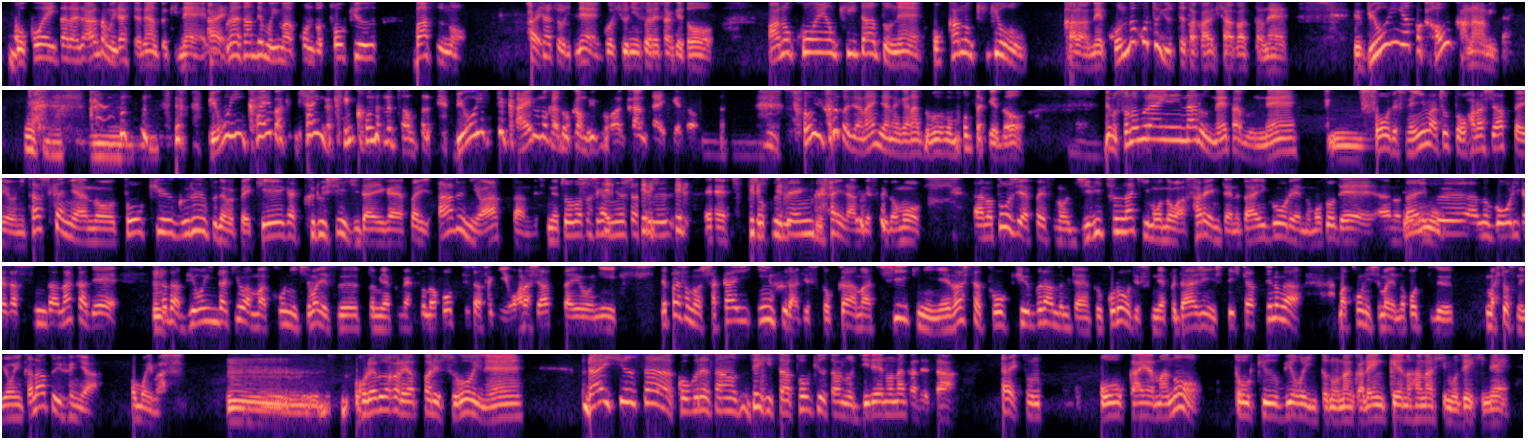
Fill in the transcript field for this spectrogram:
ご講演いただいて、あなたもいらしたよね、あの時ね。はい、村井さんでも今、今度東急バスの社長にね、はい、ご就任されたけど、あの講演を聞いた後ね、他の企業からね、こんなこと言ってた会社があったね。病院やっぱ買おうかな、みたいな。病院買えば社員が健康になるとは病院って買えるのかどうかもよくわかんないけど、そういうことじゃないんじゃないかなと僕思ったけど、でもそのぐらいになるね、多分ね。そうですね、今ちょっとお話あったように、確かにあの東急グループでもやっぱり経営が苦しい時代がやっぱりあるにはあったんですね、ちょうど私が入社するえ直前ぐらいなんですけども、あの当時やっぱりその自立なき者はされみたいな大号令のもとで、あのだいぶあの合理化が進んだ中で、ただ病院だけはまあ今日までずっと脈々と残ってた、さっきお話あったように、やっぱりその社会インフラですとか、まあ地域に根ざした東急ブランドみたいなところをですね、やっぱり大事にしてきたっていうのが、まあ今日まで残っている、まあ一つの要因かなというふうには思います。うん。これはだからやっぱりすごいね。来週さ、小暮さん、ぜひさ、東急さんの事例の中でさ、はい。その、大岡山の東急病院とのなんか連携の話もぜひね、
